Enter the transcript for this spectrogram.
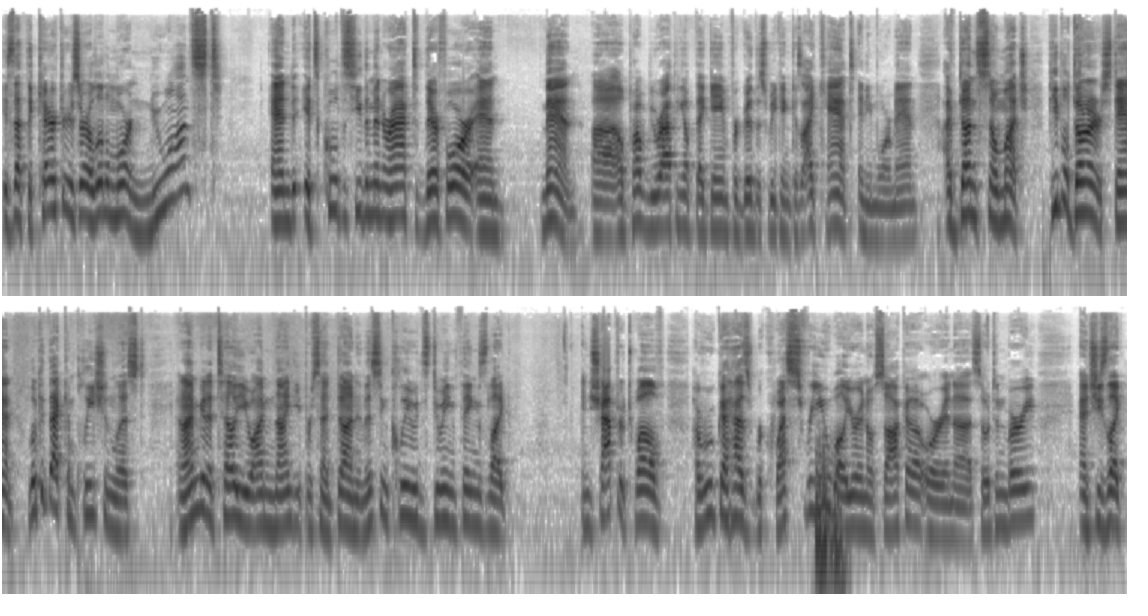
is that the characters are a little more nuanced, and it's cool to see them interact. Therefore, and man, uh, I'll probably be wrapping up that game for good this weekend because I can't anymore, man. I've done so much. People don't understand. Look at that completion list, and I'm going to tell you I'm 90% done, and this includes doing things like in chapter 12, Haruka has requests for you while you're in Osaka or in uh, Sotenbori. And she's like,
